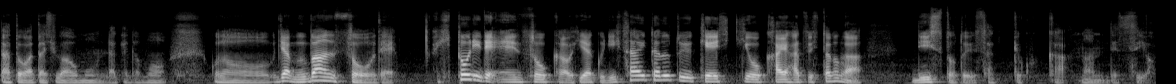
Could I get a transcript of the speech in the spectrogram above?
だと私は思うんだけども、この、じゃあ無伴奏で、一人で演奏会を開くリサイタルという形式を開発したのが、リストという作曲家なんですよ。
